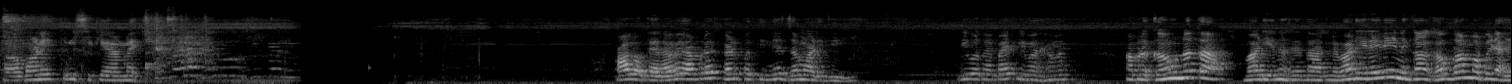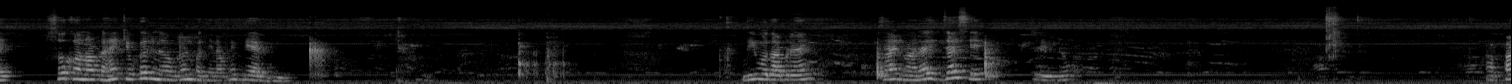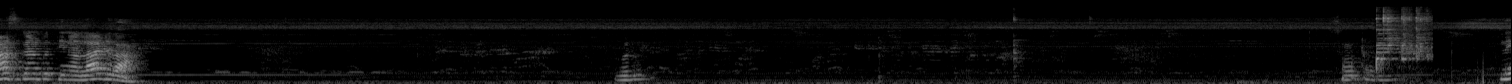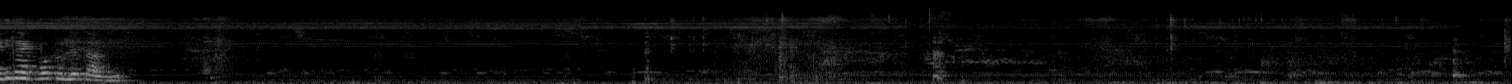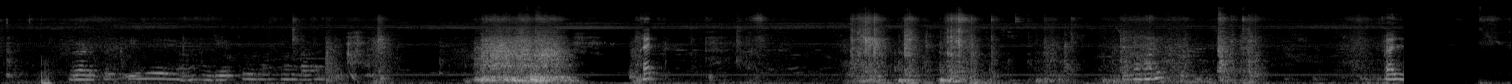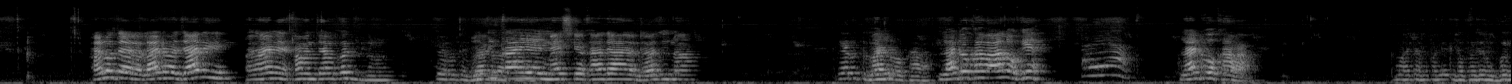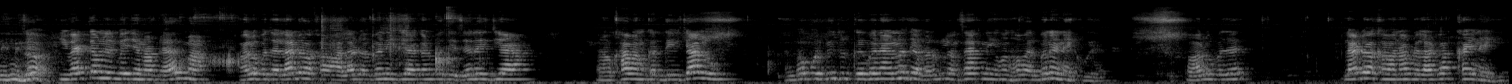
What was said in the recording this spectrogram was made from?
ખાવા પાણી તુલસી કેળા નાખી હાલો, ત્યારે હવે આપણે ગણપતિને જમાડી દઈએ. દીવો તો બાટલીમાં અમે આપણે ઘઉં નહોતા વાડીએ નથી રહેતા, એટલે વાડીએ રહેવી ને ઘઉં ગામમાં પડ્યા છે. સોખાનો આપણે હાંક્યો કરીને ગણપતિને આપણે બેર દઈએ. દીવો તો આપણે સાઈડમાં રહી જ જાય છે લીધો. આ પાંચ ગણપતિના લાડવા. બરોબર. મેં કીધું એક પોતું લેતા આવજો હાલ. હાલો ત્યારે લાડવા જારી અને આને ખાવાનું ચાલુ કરી દીધું. ખાઈ મેસિયા ખાધા રાજુના. લાડવો ખાવા. લાડવો ખાવા હાલો કે? લાડવો ખાવા. જો ઈ વાત તમને બે જણ આપણે હાલમાં હાલો બધા લાડવા ખાવા લાડવા ગણી ગયા ગણપતિ જરાઈ ગયા. ખાવાનું કરી દેવી ચાલુ. બપોર બીજું કંઈ બનાવ્યું નથી આપણે રોટલા શાક નહીં સવારે બનાવી નાખ્યું તો હાલો બધા લાડવા ખાવાના આપણે લાડવા ખાઈ નાખીએ.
